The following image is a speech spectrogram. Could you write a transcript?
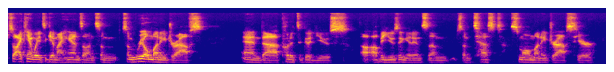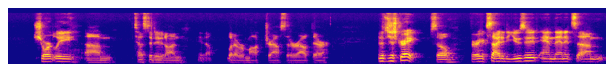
so I can't wait to get my hands on some some real money drafts and uh, put it to good use. I'll, I'll be using it in some some test small money drafts here shortly. Um, tested it on you know whatever mock drafts that are out there, and it's just great. So very excited to use it. And then it's um,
